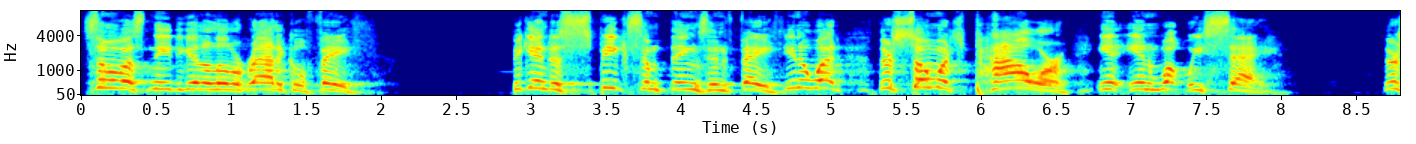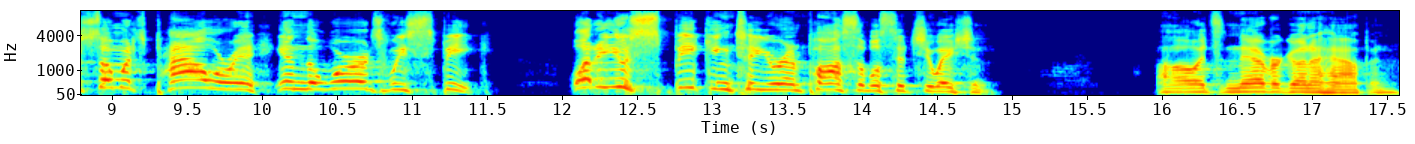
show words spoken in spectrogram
Some of us need to get a little radical faith begin to speak some things in faith. You know what? There's so much power in, in what we say, there's so much power in, in the words we speak. What are you speaking to your impossible situation? Oh, it's never going to happen.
